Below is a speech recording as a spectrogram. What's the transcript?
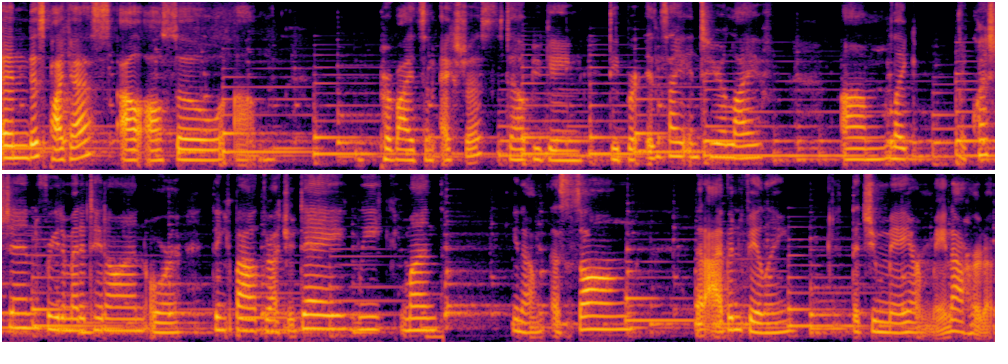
In this podcast, I'll also um, provide some extras to help you gain deeper insight into your life, um, like a question for you to meditate on or think about throughout your day, week, month, you know, a song that I've been feeling that you may or may not heard of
